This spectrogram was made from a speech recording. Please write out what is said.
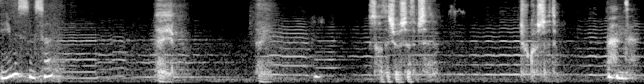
İyi misin sen? İyiyim. İyiyim. Sadece özledim seni. Çok özledim. Ben de.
